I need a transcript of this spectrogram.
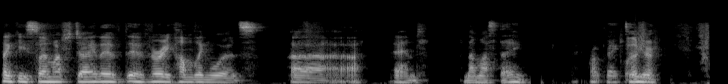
thank you so much, Jay. They're, they're very humbling words. Uh, and namaste. Right back Pleasure. to you.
